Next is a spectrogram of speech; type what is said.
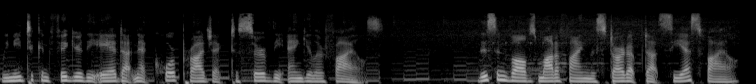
we need to configure the ASP.NET Core project to serve the Angular files. This involves modifying the startup.cs file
